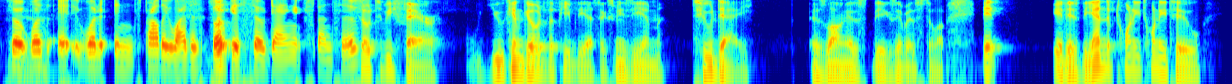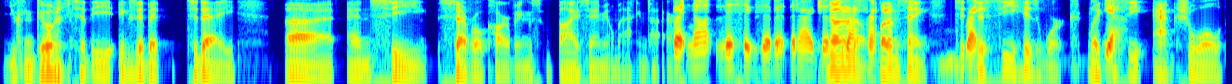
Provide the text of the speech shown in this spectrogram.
so it was it, what, and it's probably why this So- book is so dang expensive. So to be fair, you can go to the Essex Museum today, as long as the exhibit is still up. It it is the end of 2022. You can go to the exhibit today uh, and see several carvings by Samuel McIntire. but not this exhibit that I just no, no, referenced. no. But I'm saying to, to see his work, like Yeah. to see actual.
